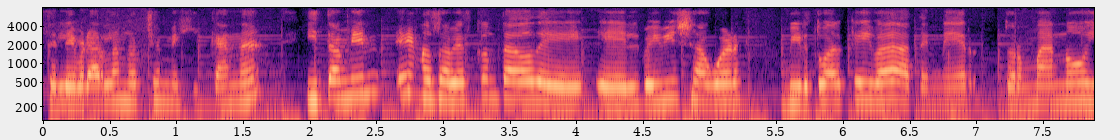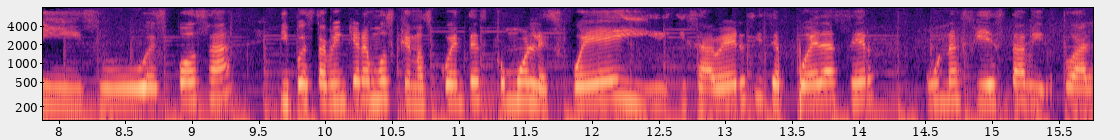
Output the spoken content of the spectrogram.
celebrar la noche mexicana y también eh, nos habías contado de el baby shower virtual que iba a tener tu hermano y su esposa. Y pues también queremos que nos cuentes cómo les fue y, saber si se puede hacer una fiesta virtual.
